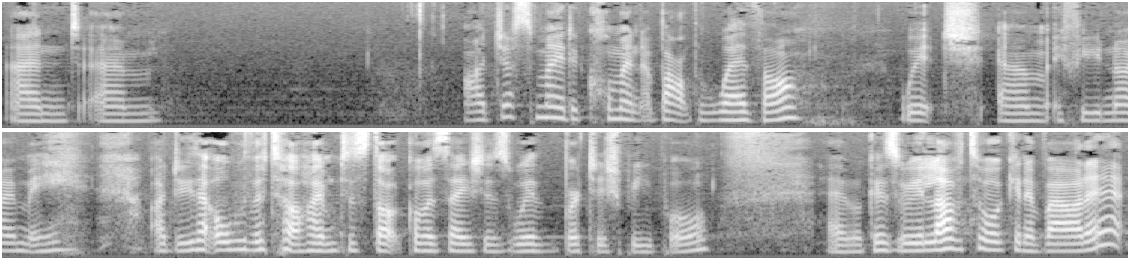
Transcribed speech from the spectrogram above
And um, I just made a comment about the weather, which, um, if you know me, I do that all the time to start conversations with British people um, because we love talking about it.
